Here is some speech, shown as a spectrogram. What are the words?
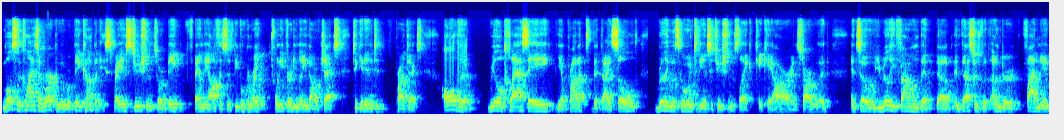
most of the clients I worked with were big companies, right? Institutions or big family offices, people who can write 20, 30 million dollar checks to get into projects. All the real class A, you know, product that I sold really was going to the institutions like KKR and Starwood. And so you really found that uh, investors with under $5 million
